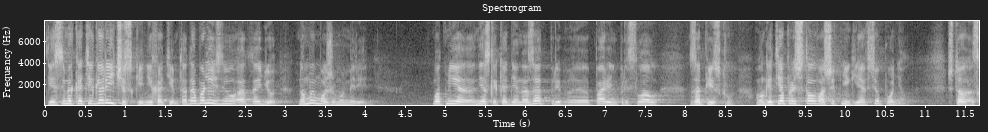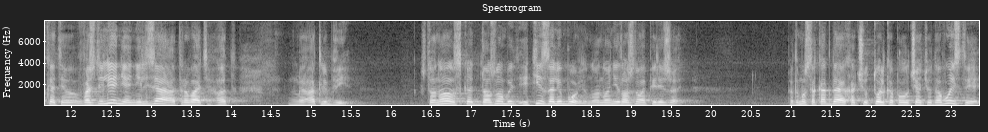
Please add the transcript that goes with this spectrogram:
Если мы категорически не хотим, тогда болезнь отойдет, но мы можем умереть. Вот мне несколько дней назад э, парень прислал записку. Он говорит, я прочитал ваши книги, я все понял что, сказать, вожделение нельзя отрывать от от любви. Что оно, сказать, должно быть идти за любовью, но оно не должно опережать. Потому что когда я хочу только получать удовольствие,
